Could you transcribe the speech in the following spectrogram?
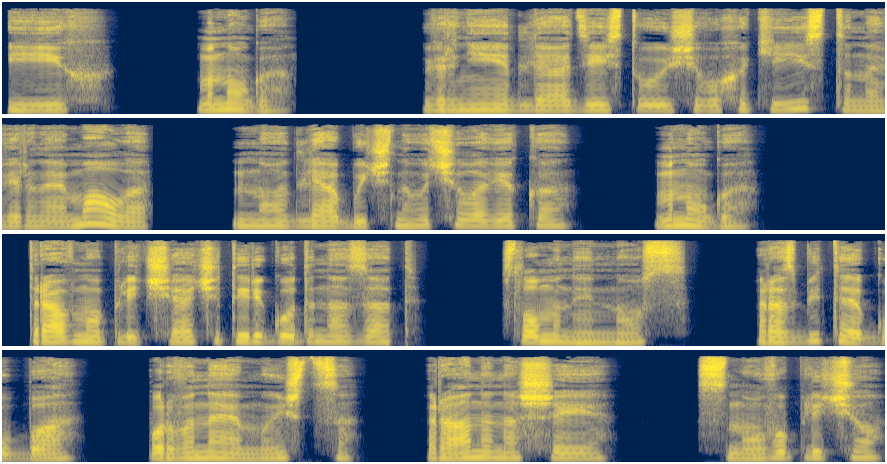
И их много. Вернее, для действующего хоккеиста, наверное, мало, но для обычного человека много. Травма плеча четыре года назад, сломанный нос, разбитая губа, порванная мышца, рана на шее, снова плечо.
